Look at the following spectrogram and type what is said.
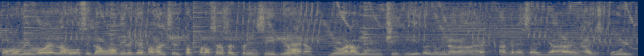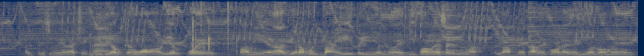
como mismo en la música, uno tiene que pasar ciertos procesos al principio. Claro. Yo era bien chiquito, yo vine a, a crecer ya en high school. Al principio era chiquito y aunque jugaba bien, pues a mi edad yo era muy bajito y en los equipos a veces las, las becas de colegio no me...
